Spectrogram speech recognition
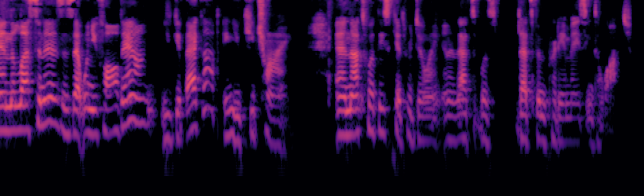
and the lesson is, is that when you fall down, you get back up and you keep trying. And that's what these kids were doing. And that was, that's been pretty amazing to watch.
